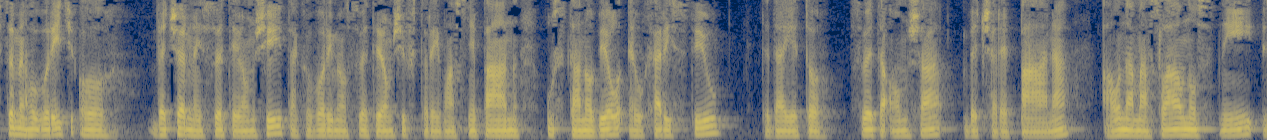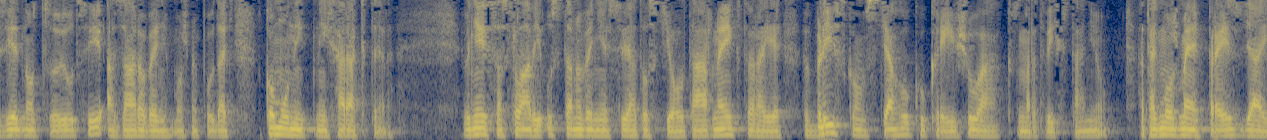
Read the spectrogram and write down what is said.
chceme hovoriť o večernej svetej omši, tak hovoríme o svetej omši, v ktorej vlastne pán ustanovil Eucharistiu, teda je to sveta omša večere pána a ona má slávnostný, zjednotujúci a zároveň, môžeme povedať, komunitný charakter – v nej sa slávi ustanovenie sviatosti oltárnej, ktorá je v blízkom vzťahu ku krížu a k zmrtvých staniu. A tak môžeme prejsť aj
